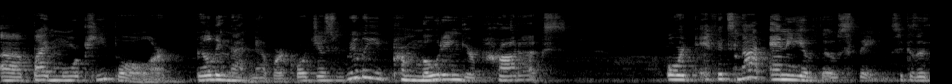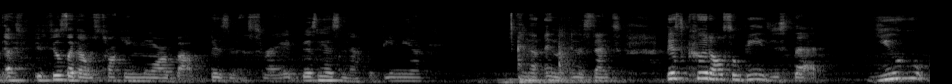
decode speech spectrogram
uh, by more people or building that network or just really promoting your products or if it's not any of those things because it, it feels like i was talking more about business right? Business and academia in a, in, in a sense. This could also be just that you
